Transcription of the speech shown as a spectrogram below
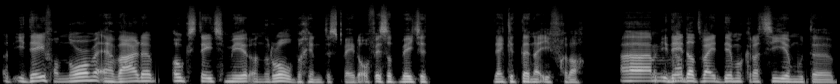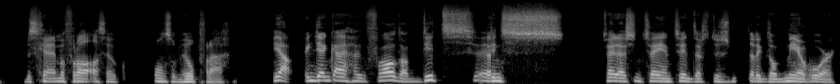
het idee van normen en waarden ook steeds meer een rol begint te spelen? Of is dat een beetje, denk je, te naïef gedacht? Um, het idee nou dat wij democratieën moeten beschermen, vooral als ze ook ons om hulp vragen. Ja, ik denk eigenlijk vooral dat dit uh, sinds 2022, dus dat ik dat meer hoor,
